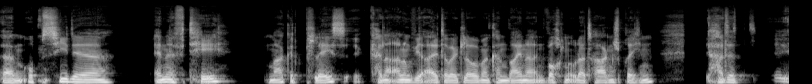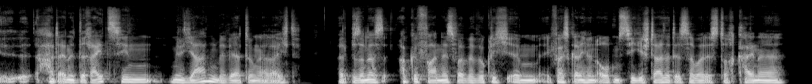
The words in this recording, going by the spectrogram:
Ähm, OpenSea, der NFT Marketplace, keine Ahnung wie alt, aber ich glaube, man kann beinahe in Wochen oder Tagen sprechen, hatte, äh, hat eine 13 Milliarden Bewertung erreicht. Was besonders abgefahren ist, weil wir wirklich, ähm, ich weiß gar nicht, wann OpenSea gestartet ist, aber das ist doch keine,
